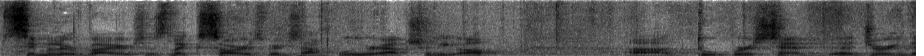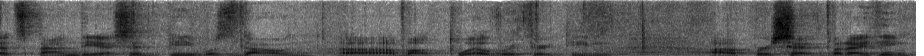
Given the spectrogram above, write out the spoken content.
similar viruses like SARS, for example, we were actually up uh, 2% uh, during that span. The S&P was down uh, about 12 or 13 uh, percent. But I think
